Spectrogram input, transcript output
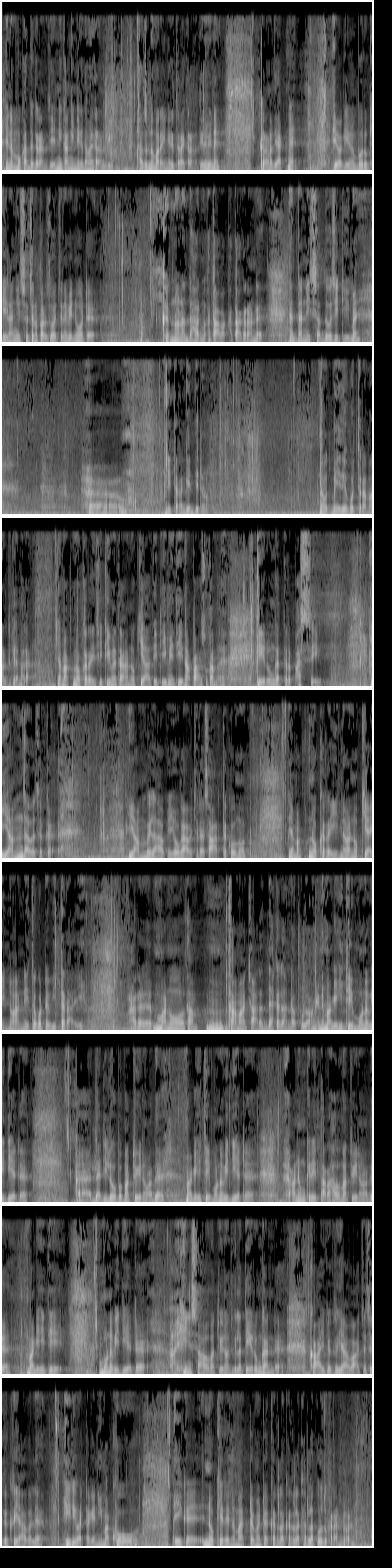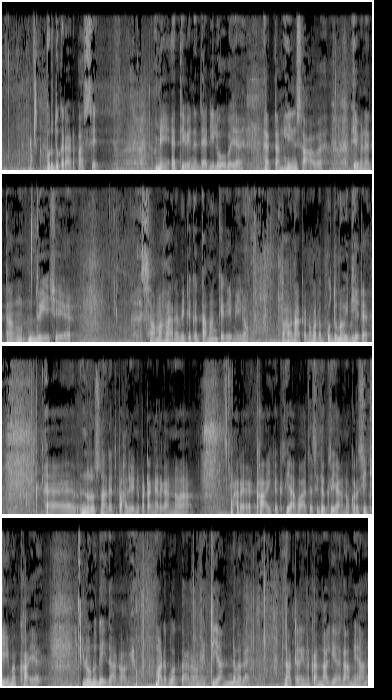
එහෙනම් මොකද්ද කරන්න තියෙන්නේ? නිකන් ඉන්න එක තමයි කරන්න තියෙන්නේ. සතුම් නොමර ඉන්න එක තරයි කරන්න තියෙන්නේ. වෙන කරන්න දෙයක් නැහැ. ඒ වගේම බොරු කේලම් හිස් වචන පරස වචන වෙනුවට කරනවා නම් ධර්ම කතාවක් කතා කරන්න නැත්නම් නිස්සද්දව සිටීම නිතරංගෙන් දිරනවා. නමුත් මේ දෙක කොච්චර අමාරුද කියලා බලන්න. යමක් නොකර සිටීම සහ නොකිය සිටීමේ තියෙන අපහසුකම තේරුම් ගත්තට පස්සේ යම් දවසක යම් වෙලාවක යෝගාවචර සාර්ථක වුණොත් යමක් නොකර ඉන්නවා නොකිය ඉන්නවා අන්න එතකොට විතරයි අර මනෝ සමාචාර දැක ගන්නවත් පුළුවන්. මගේ හිතේ මොන විදියට දැඩි ලෝභ මතුවෙනවද? මගේ හිතේ මොන විදියට අනුන් කෙරේ තරහව මතුවෙනවද? මගේ හිතේ මොන විදියට හිංසාව මතුවෙනවද කියලා තේරුම් ගන්න කායික ක්‍රියා වාචසික ක්‍රියාවල හිරිවට ගැනීමක් හෝ ඒක නොකෙරෙන මට්ටමට කරලා කරලා කරලා පුරුදු කරන්න ඕනේ. පුරුදු කරාට පස්සේ මේ ඇති වෙන දැඩි ලෝභය නැත්තම් හිංසාව එහෙම නැත්තම් ද්වේෂය සමහර විටක Taman කෙරෙම එනවා. භවනා කරනකොට පුදුම විදිහට නුරුස්නා ගති පහළ වෙන්න පටන් අර ගන්නවා. අර කායික ක්‍රියා වාචසික ක්‍රියා නොකර සිටීම කය ලුණු දෙයි දානවා වගේ. මඩපුවක් දානවා වගේ. තියන්නම බෑ. නටනකන් නලියනකම් මෙයා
